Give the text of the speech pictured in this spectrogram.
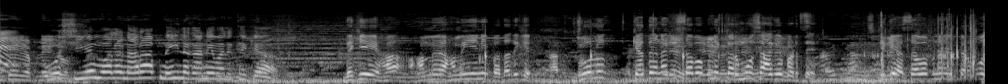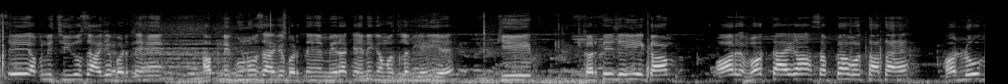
है। वो सीएम वाला नारा आप नहीं लगाने वाले थे क्या? देखिए हाँ, हमें हमें ये नहीं पता। देखिए जो लोग कहते हैं ना कि सब अपने कर्मों से आगे बढ़ते हैं। ठीक है सब अपने कर्मों से अपनी चीज़ों से आगे बढ़ते हैं अपने गुणों से आगे बढ़ते हैं। मेरा कहने का मतलब यही है कि करते जाइए काम और वक्त आएगा सबका वक्त आता है। और लोग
